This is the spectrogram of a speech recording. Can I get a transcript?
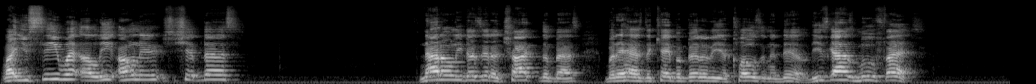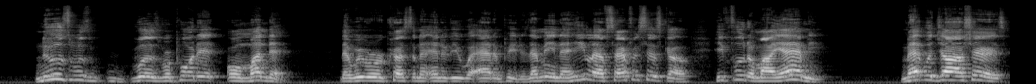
like you see what elite ownership does not only does it attract the best, but it has the capability of closing the deal. These guys move fast. News was was reported on Monday that we were requesting an interview with Adam Peters. That means that he left San Francisco, he flew to Miami, met with Josh Harris,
